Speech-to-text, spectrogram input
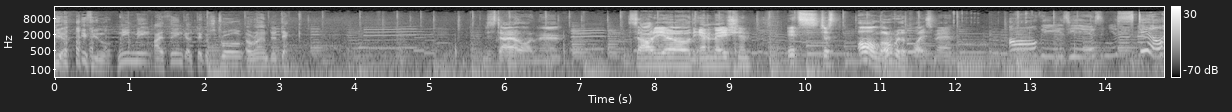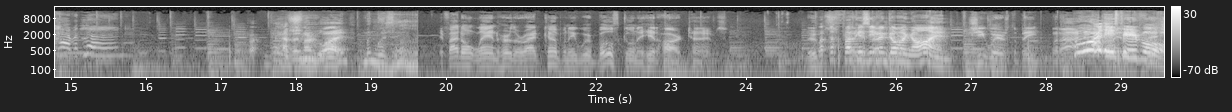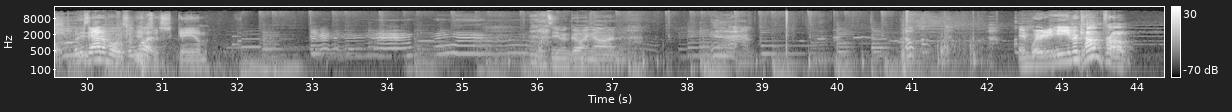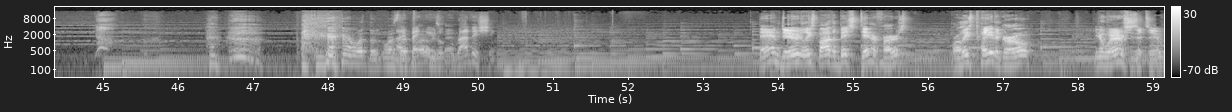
Here, if you don't need me, I think I'll take a stroll around the deck. This dialogue, man. This audio, the animation. It's just all over the place, man. All these years and you still haven't learned. I haven't learned what. Mademoiselle. If I don't land her the right company, we're both gonna hit hard times. Oops, What the fuck is even going work. on? She wears the bait, but I. Who are these people? What are these animals and what? It's a scam. What's even going on? Oh, oh. And where did he even come from? what the was I bet you look man? ravishing. Damn, dude, at least buy the bitch dinner first. Or at least pay the girl. You know, whatever she's into.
